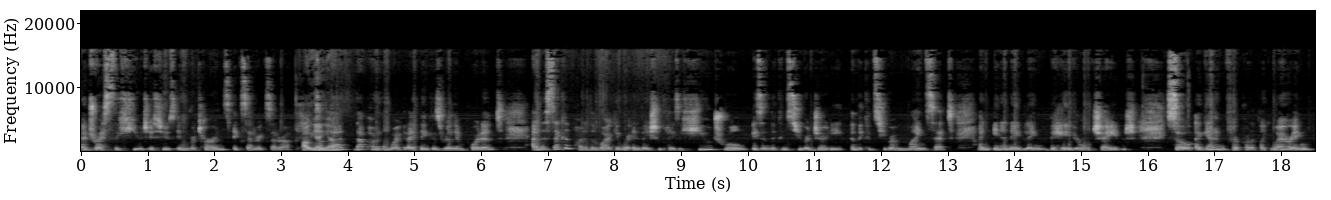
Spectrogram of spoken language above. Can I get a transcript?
address the huge issues in returns, et cetera, et cetera. Oh, yeah, so yeah. That, that part of the market I think is really important. And the second part of the market where innovation plays a huge role is in the consumer journey and the consumer mindset and in enabling behavioral change. So, again, for a product like Whering,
